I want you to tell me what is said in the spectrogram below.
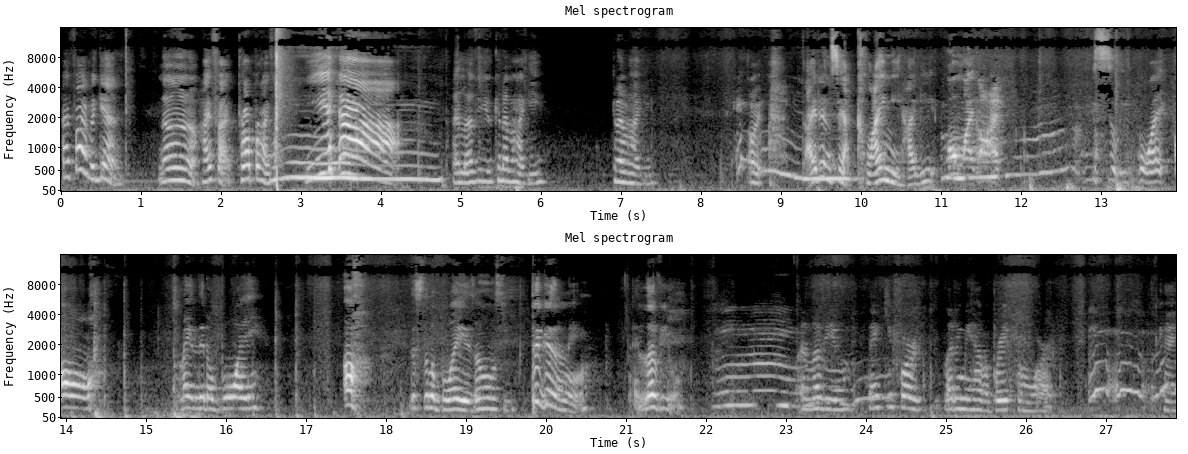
High five again. No, no, no. High five. Proper high five. Mm. Yeah. I love you. Can I have a huggy? Can I have a huggy? Oh, I didn't say a climby huggy. Oh my God. You silly boy. Oh, my little boy. Oh, this little boy is almost bigger than me. I love you. I love you. Thank you for letting me have a break from work. Okay.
